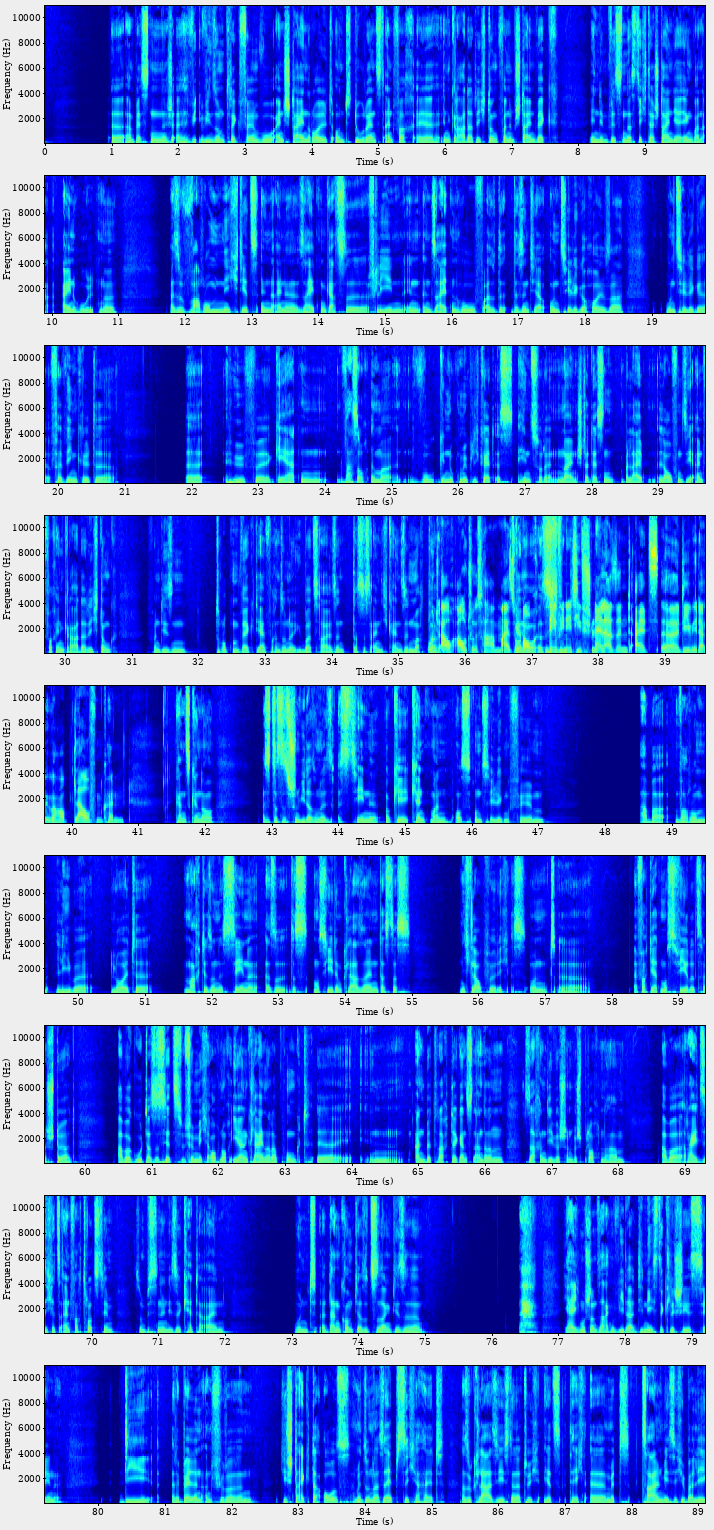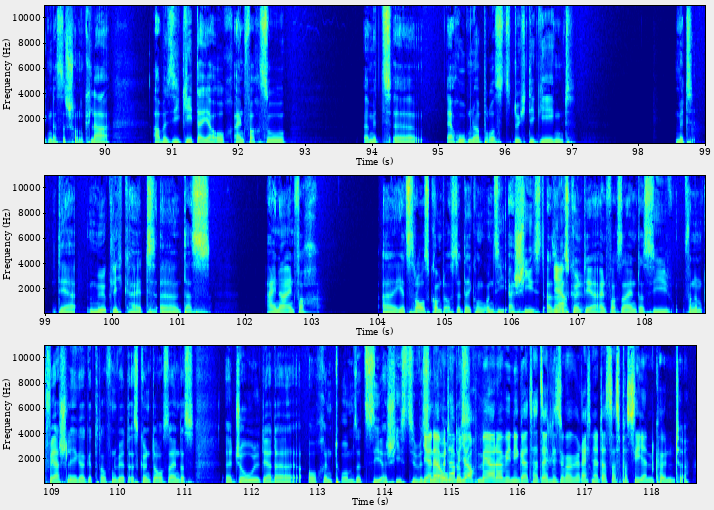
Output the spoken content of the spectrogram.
Äh, am besten äh, wie, wie, in so einem Trickfilm, wo ein Stein rollt und du rennst einfach äh, in gerader Richtung von dem Stein weg, in dem Wissen, dass dich der Stein ja irgendwann einholt. Ne? Also warum nicht jetzt in eine Seitengasse fliehen, in einen Seitenhof? Also da, da sind ja unzählige Häuser, unzählige verwinkelte äh, Höfe, Gärten, was auch immer, wo genug Möglichkeit ist, hinzurennen. Nein, stattdessen bleib, laufen sie einfach in gerader Richtung von diesen Truppen weg, die einfach in so einer Überzahl sind, dass es eigentlich keinen Sinn macht. Und auch Autos haben, also genau, auch definitiv schneller sind, als äh, die da überhaupt laufen können. Ganz genau. Also das ist schon wieder so eine Szene, okay, kennt man aus unzähligen Filmen, aber warum, liebe Leute, macht ihr so eine Szene? Also das muss jedem klar sein, dass das nicht glaubwürdig ist und äh, einfach die Atmosphäre zerstört. Aber gut, das ist jetzt für mich auch noch eher ein kleinerer Punkt äh, in Anbetracht der ganzen anderen Sachen, die wir schon besprochen haben. Aber reiht sich jetzt einfach trotzdem so ein bisschen in diese Kette ein. Und äh, dann kommt ja sozusagen diese, ja, ich muss schon sagen, wieder die nächste Klischeeszene. Die Rebellenanführerin, die steigt da aus mit so einer Selbstsicherheit. Also klar, sie ist dann natürlich jetzt äh, mit zahlenmäßig überlegen, das ist schon klar. Aber sie geht da ja auch einfach so äh, mit äh, erhobener Brust durch die Gegend, mit der Möglichkeit, äh, dass einer einfach äh, jetzt rauskommt aus der Deckung und sie erschießt. Also ja. es könnte ja einfach sein, dass sie von einem Querschläger getroffen wird. Es könnte auch sein, dass äh, Joel, der da auch im Turm sitzt, sie erschießt. Sie wissen ja, damit ja habe ich auch mehr oder weniger tatsächlich sogar gerechnet, dass das passieren könnte.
